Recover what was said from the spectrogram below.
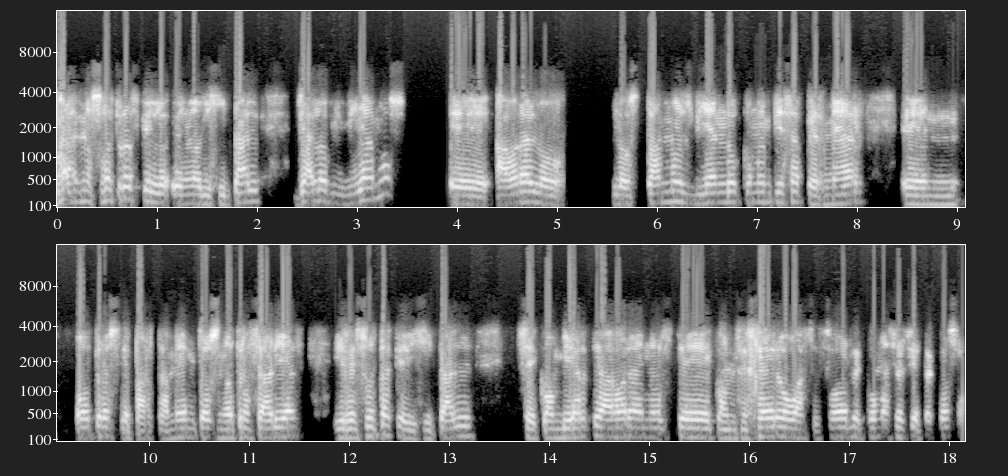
Para nosotros que en lo digital ya lo vivíamos, eh, ahora lo, lo estamos viendo cómo empieza a permear en otros departamentos, en otras áreas, y resulta que digital se convierte ahora en este consejero o asesor de cómo hacer cierta cosa.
